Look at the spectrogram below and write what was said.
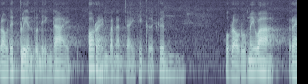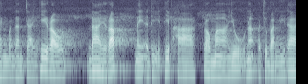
เราได้เปลี่ยนตนเองได้เพราะแรงบันดาลใจที่เกิดขึ้น พวกเรารู้ไหมว่าแรงบันดาลใจที่เราได้รับในอดีตที่พาเรามาอยู่ณปัจจุบันนี้ได้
